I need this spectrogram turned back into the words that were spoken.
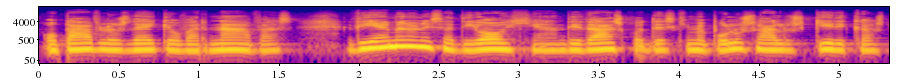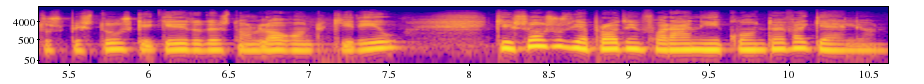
Ο Παύλος δε και ο Βαρνάβας διέμενον εις Αντιόχεια διδάσκοντες και με πολλούς άλλους κήρυκας στους πιστούς και κηρύττοντες των λόγων του Κυρίου και εις όσους για πρώτη φορά νίκουν το Ευαγγέλιον.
